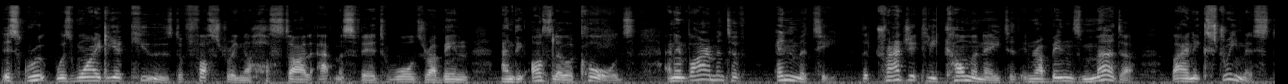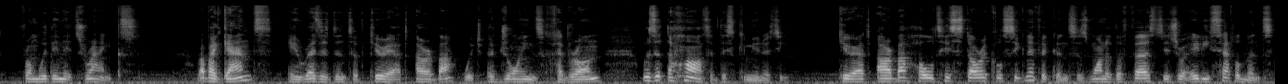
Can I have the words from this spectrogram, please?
This group was widely accused of fostering a hostile atmosphere towards Rabin and the Oslo Accords, an environment of enmity that tragically culminated in Rabin's murder by an extremist from within its ranks. Rabbi Gantz, a resident of Kiryat Arba, which adjoins Hebron, was at the heart of this community. Kiryat Arba holds historical significance as one of the first Israeli settlements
